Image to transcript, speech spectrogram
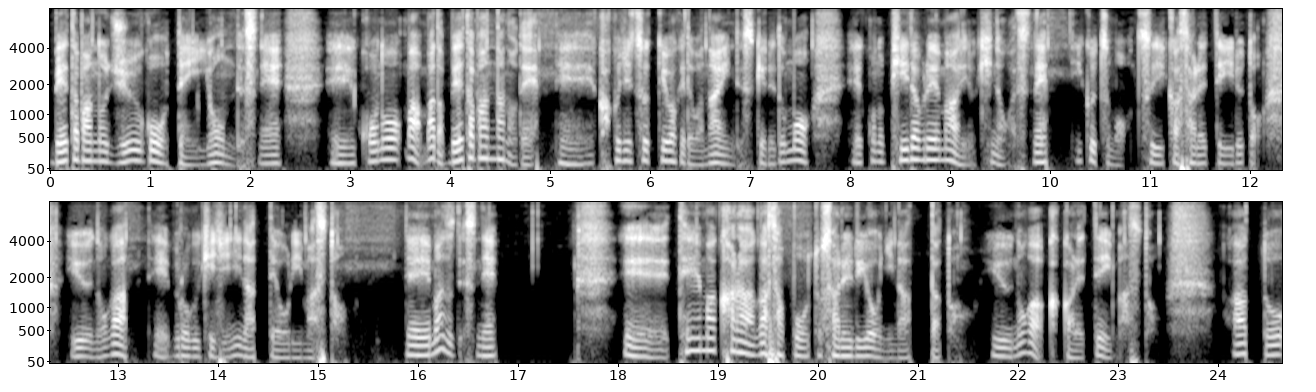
ベータ版の15.4ですね。えー、この、まあ、まだベータ版なので、えー、確実っていうわけではないんですけれども、えー、この PWA 周りの機能がですね、いくつも追加されているというのが、えブログ記事になっておりますと。で、まずですね、えテーマカラーがサポートされるようになったというのが書かれていますと。あと、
